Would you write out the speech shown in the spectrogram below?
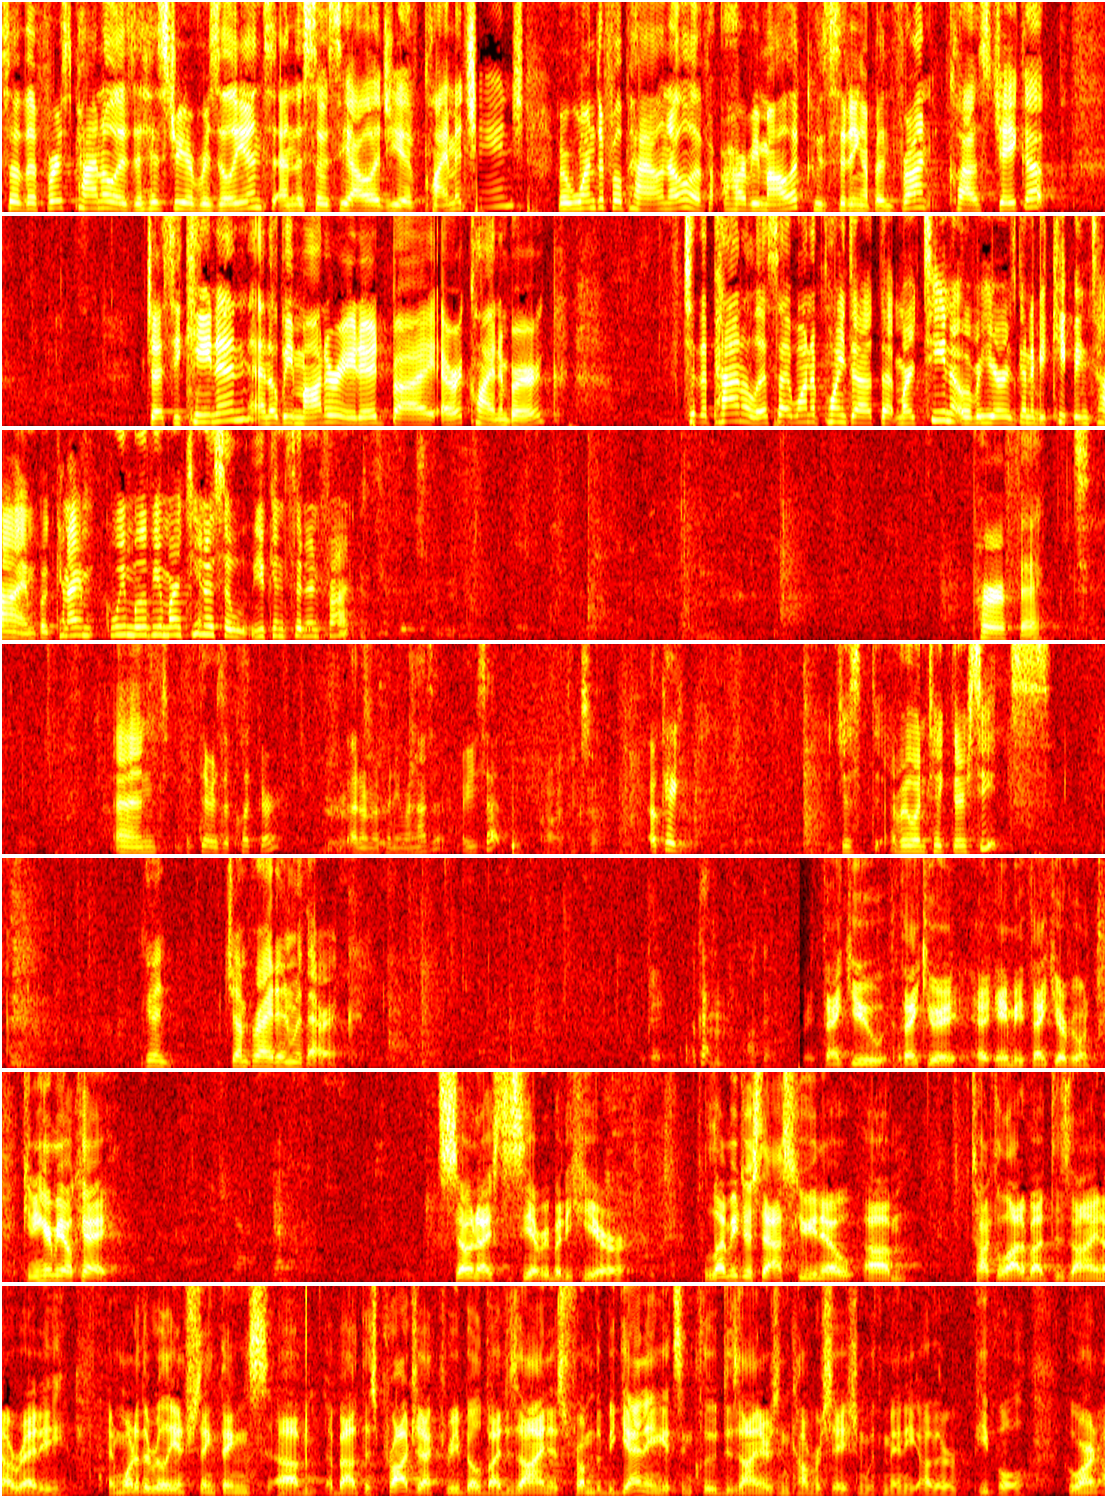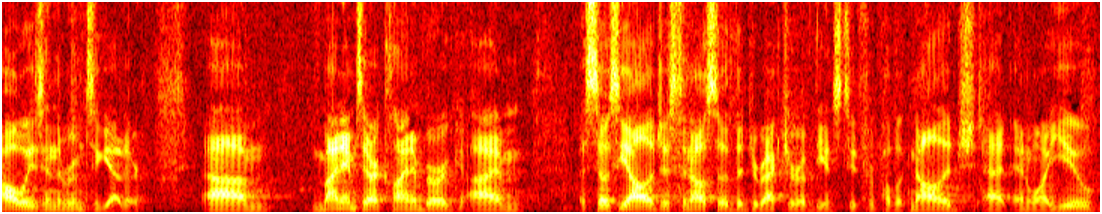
So the first panel is a history of resilience and the sociology of climate change. A wonderful panel of Harvey Molotch, who's sitting up in front, Klaus Jacob, Jesse Keenan, and it'll be moderated by Eric Klinenberg. To the panelists, I want to point out that Martina over here is going to be keeping time. But can I? Can we move you, Martina, so you can sit in front? Perfect. And if there's a clicker, I don't know if anyone has it. Are you set? Uh, I think so. Okay. Just everyone take their seats. We're going to jump right in with Eric. Okay. Okay, all good. Great. Thank you. Thank you, A- A- Amy. Thank you, everyone. Can you hear me okay? Yes. So nice to see everybody here. Let me just ask you, you know, um, we talked a lot about design already. And one of the really interesting things um, about this project, Rebuild by Design, is from the beginning, it's include designers in conversation with many other people who aren't always in the room together. Um, my name's Eric Klinenberg. I'm a sociologist and also the director of the Institute for Public Knowledge at NYU.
